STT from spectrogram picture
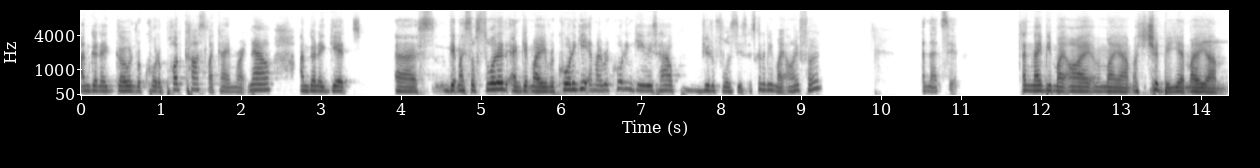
I'm going to go and record a podcast like I am right now. I'm going to get uh, get myself sorted and get my recording gear. And my recording gear is how beautiful is this? It's going to be my iPhone, and that's it. And maybe my i my um, it should be yeah my um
